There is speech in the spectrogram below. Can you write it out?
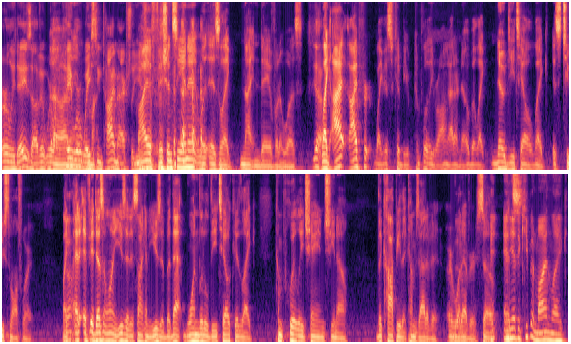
early days of it, we're uh, like, hey, I mean, we're wasting my, time actually. My efficiency in it is like night and day of what it was. Yeah. Like I, I per, like this could be completely wrong. I don't know, but like no detail like is too small for it. Like no. if it doesn't want to use it, it's not going to use it. But that one little detail could like completely change, you know, the copy that comes out of it or yeah. whatever. So and, and you have to keep in mind like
